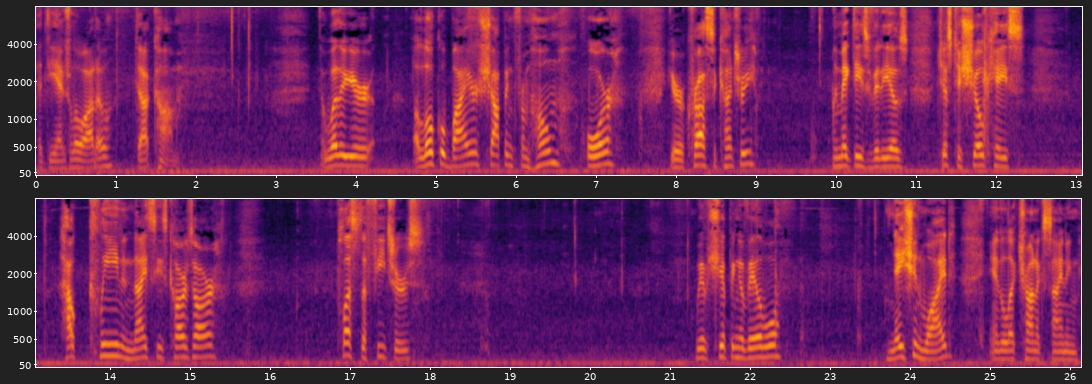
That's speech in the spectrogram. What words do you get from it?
at DangeloAuto.com. Now, whether you're a local buyer shopping from home or you're across the country, we make these videos just to showcase how clean and nice these cars are, plus the features. We have shipping available nationwide and electronic signing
